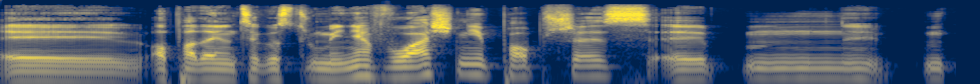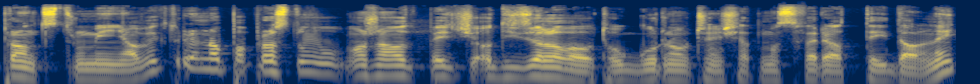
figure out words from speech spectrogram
y, opadającego strumienia właśnie poprzez y, mm, prąd strumieniowy, który no po prostu, można powiedzieć, odizolował tą górną część atmosfery od tej dolnej.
